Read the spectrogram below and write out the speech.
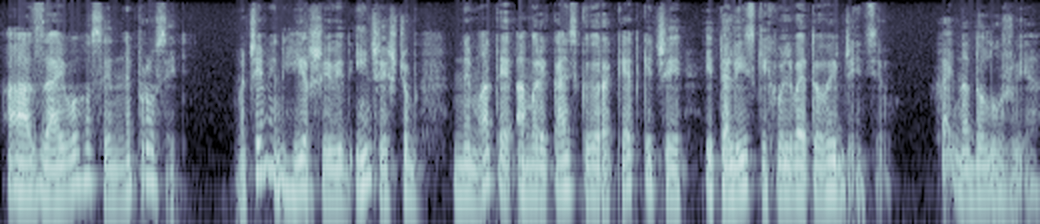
а зайвого син не просить. Чим він гірший від інших, щоб не мати американської ракетки чи італійських вельветових джинсів? Хай надолужує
